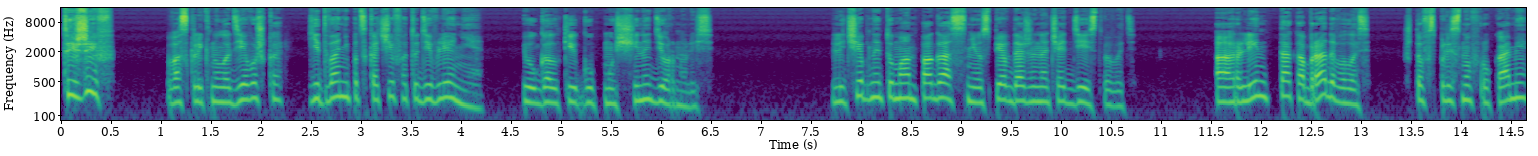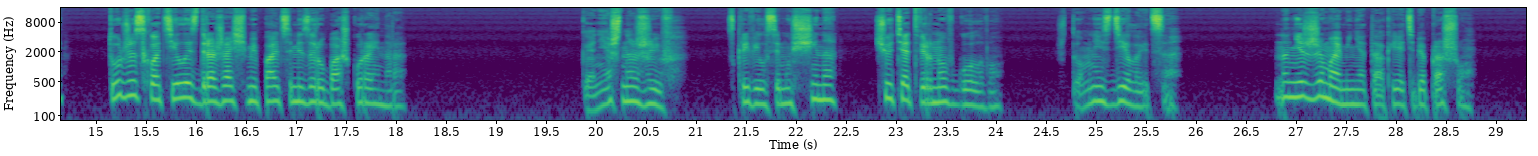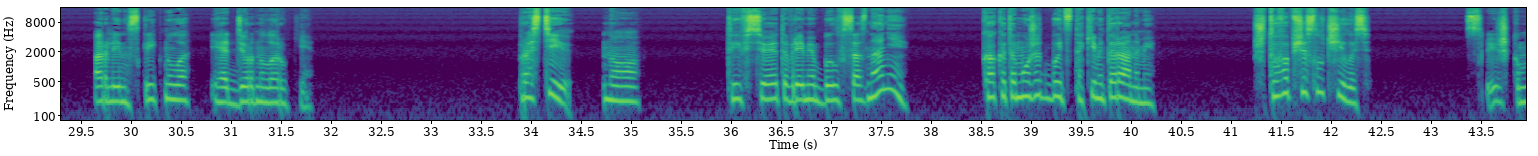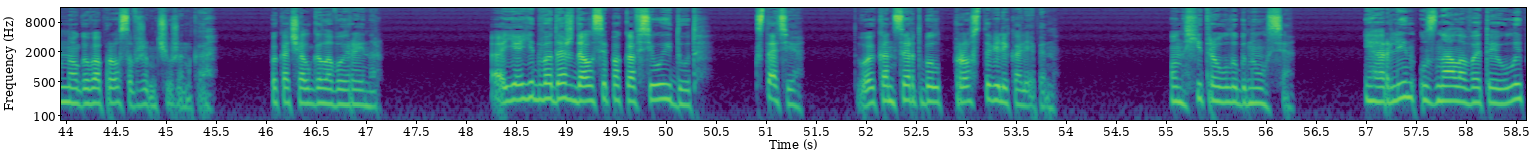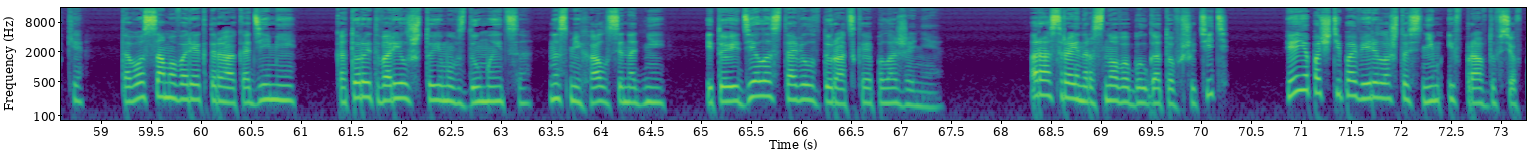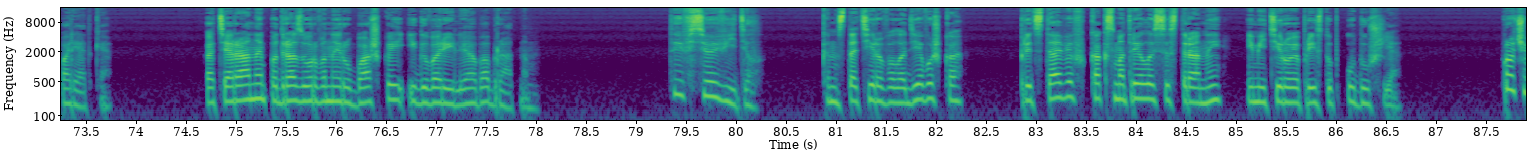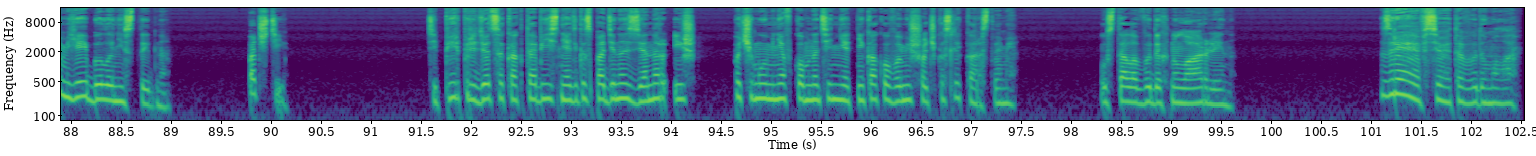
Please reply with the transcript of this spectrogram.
«Ты жив!» — воскликнула девушка, едва не подскочив от удивления, и уголки губ мужчины дернулись. Лечебный туман погас, не успев даже начать действовать. А Орлин так обрадовалась, что, всплеснув руками, тут же схватилась дрожащими пальцами за рубашку Рейнера. «Конечно, жив», — скривился мужчина, чуть отвернув голову. «Что мне сделается? Но не сжимай меня так, я тебя прошу». Орлин вскрикнула и отдернула руки. «Прости, но ты все это время был в сознании? Как это может быть с такими-то ранами? Что вообще случилось?» «Слишком много вопросов, жемчужинка», — покачал головой Рейнер. «А я едва дождался, пока все уйдут. Кстати, твой концерт был просто великолепен». Он хитро улыбнулся. И Орлин узнала в этой улыбке того самого ректора Академии, который творил, что ему вздумается, насмехался над ней и то и дело ставил в дурацкое положение. раз Рейнер снова был готов шутить, Фея почти поверила, что с ним и вправду все в порядке. Хотя раны под разорванной рубашкой и говорили об обратном. «Ты все видел», — констатировала девушка, представив, как смотрелась со стороны, имитируя приступ удушья. Впрочем, ей было не стыдно. Почти. Теперь придется как-то объяснять господину Зеннер Иш, почему у меня в комнате нет никакого мешочка с лекарствами. Устало выдохнула Арлин. Зря я все это выдумала.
